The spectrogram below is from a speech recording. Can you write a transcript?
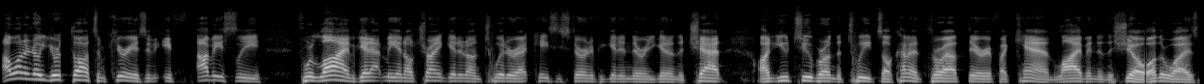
I want to know your thoughts. I'm curious if, if obviously if we're live, get at me and I'll try and get it on Twitter at Casey Stern. If you get in there and you get in the chat on YouTube or on the tweets, I'll kind of throw out there if I can live into the show. Otherwise,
